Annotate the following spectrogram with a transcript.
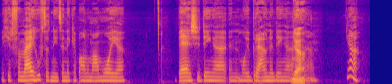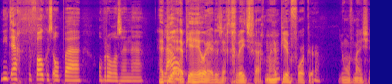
weet je, voor mij hoeft het niet. En ik heb allemaal mooie beige dingen en mooie bruine dingen. Ja. En, eh, ja, niet echt de focus op, eh, op roze en... Heb je, heb je heel erg, dat is echt een gewetensvraag, maar Mhm. heb je een voorkeur? Jongen of meisje?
